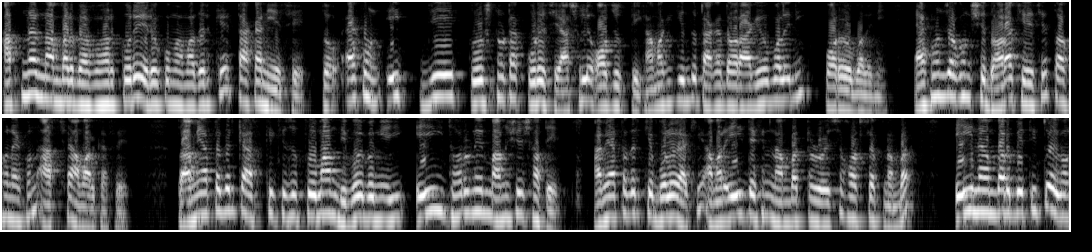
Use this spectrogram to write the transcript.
আপনার নাম্বার ব্যবহার করে এরকম আমাদেরকে টাকা নিয়েছে। তো এখন এই যে প্রশ্নটা করেছে, আসলে অযৌক্তিক। আমাকে কিন্তু টাকা দেওয়ার আগেও বলেনি, পরেও বলেনি। এখন যখন সে ধরা খেয়েছে, তখন এখন আছে আমার কাছে। তো আমি আপনাদেরকে আজকে কিছু প্রমাণ দিব এবং এই এই ধরনের মানুষের সাথে আমি আপনাদেরকে বলে রাখি, আমার এই দেখেন নাম্বারটা রয়েছে, হোয়াটসঅ্যাপ নাম্বার। এই নাম্বার ব্যতীত এবং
